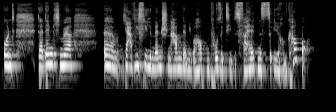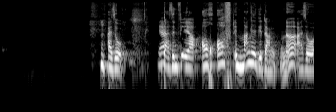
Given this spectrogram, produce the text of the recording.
Und da denke ich mir, ähm, ja, wie viele Menschen haben denn überhaupt ein positives Verhältnis zu ihrem Körper? Also ja. Da sind wir ja auch oft im Mangelgedanken. Ne? Also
